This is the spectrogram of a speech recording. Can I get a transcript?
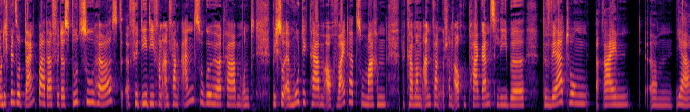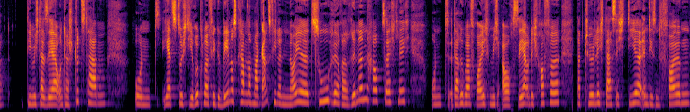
und ich bin so dankbar dafür, dass du zuhörst, für die, die von Anfang an zugehört haben und mich so ermutigt haben, auch weiterzumachen. Da kamen am Anfang schon auch ein paar ganz liebe Bewertungen rein, ähm, ja, die mich da sehr unterstützt haben. Und jetzt durch die rückläufige Venus kamen noch mal ganz viele neue Zuhörerinnen hauptsächlich. Und darüber freue ich mich auch sehr. Und ich hoffe natürlich, dass ich dir in diesen Folgen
